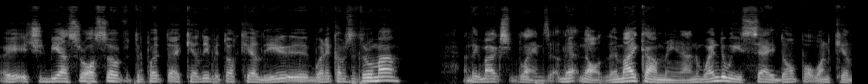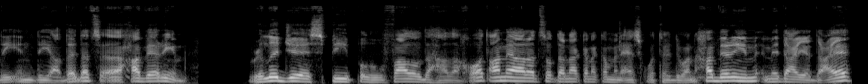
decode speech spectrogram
It should be asr also to put the keli betoch keli uh, when it comes to teruma. And the Gemara explains, no, lemai kamrinan, when do we say don't put one keli in the other? That's uh, haverim. Religious people who follow the halachot, they're not going to come and ask what to do. And Haverim medayadae,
